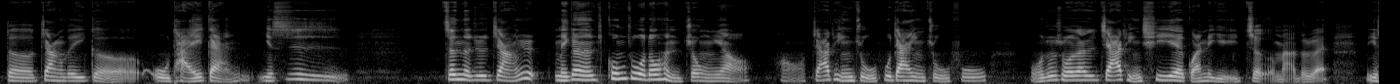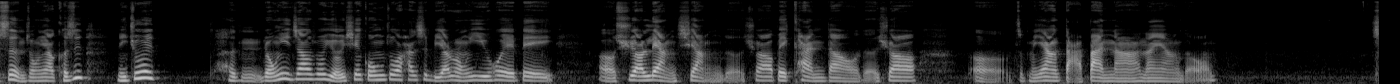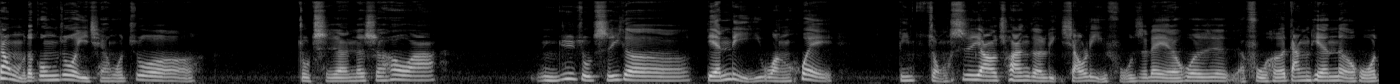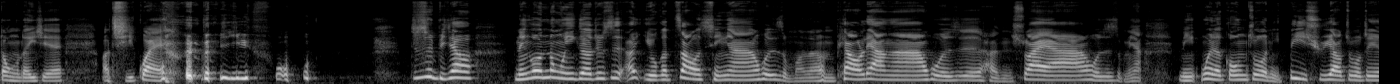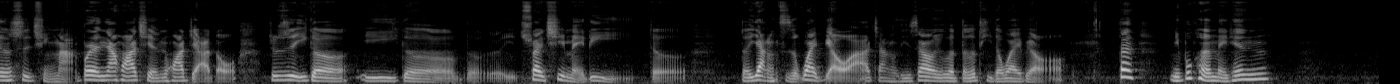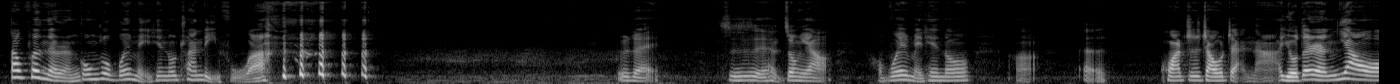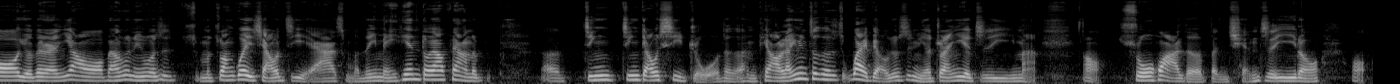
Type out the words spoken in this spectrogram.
的这样的一个舞台感，也是真的就是这样。因为每个人工作都很重要，哦，家庭主妇、家庭主夫，我就说他是家庭企业管理者嘛，对不对？也是很重要。可是你就会很容易知道说，有一些工作它是比较容易会被呃需要亮相的，需要被看到的，需要呃怎么样打扮啊那样的哦。像我们的工作，以前我做主持人的时候啊，你去主持一个典礼晚会，你总是要穿个礼小礼服之类的，或者是符合当天的活动的一些呃奇怪的衣服，就是比较。能够弄一个就是啊，有个造型啊，或者什么的很漂亮啊，或者是很帅啊，或者是怎么样？你为了工作，你必须要做这件事情嘛，不然人家花钱花假的哦。就是一个一个的帅气美丽的的样子，外表啊，这样你是要有个得体的外表哦。但你不可能每天，大部分的人工作不会每天都穿礼服啊，对不对？是不是很重要？我不会每天都呃呃花枝招展呐、有的人要哦，有的人要哦。比方说，你如果是什么专柜小姐啊什么的，你每天都要非常的呃精精雕细琢，这个很漂亮，因为这个外表就是你的专业之一嘛。哦，说话的本钱之一喽。哦，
